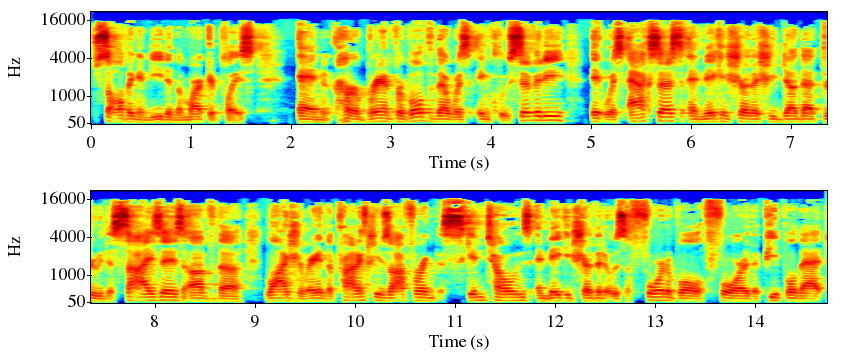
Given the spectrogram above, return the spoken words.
solving a need in the marketplace. And her brand for both of them was inclusivity. It was access and making sure that she did that through the sizes of the lingerie and the products she was offering, the skin tones, and making sure that it was affordable for the people that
